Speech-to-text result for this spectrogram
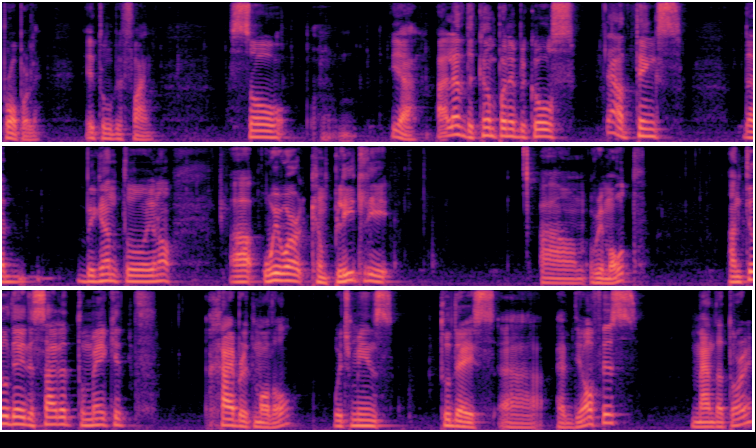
properly. It will be fine. So, yeah, I left the company because there are things that began to, you know, uh, we were completely um, remote until they decided to make it hybrid model, which means two days uh, at the office, mandatory,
